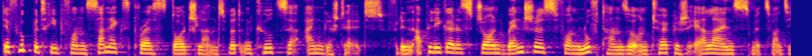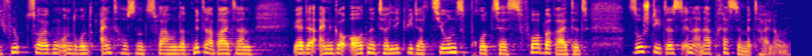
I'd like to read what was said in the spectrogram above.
Der Flugbetrieb von SunExpress Deutschland wird in Kürze eingestellt. Für den Ableger des Joint Ventures von Lufthansa und Turkish Airlines mit 20 Flugzeugen und rund 1200 Mitarbeitern werde ein geordneter Liquidationsprozess vorbereitet. So steht es in einer Pressemitteilung.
